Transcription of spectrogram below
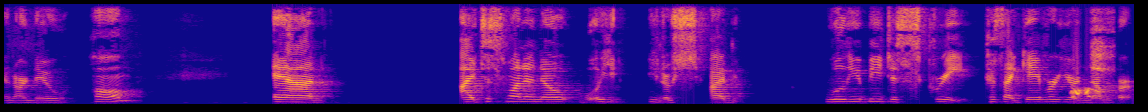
in our new home. And I just want to know, will you, you know, sh- I'm, will you be discreet? Because I gave her your number.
